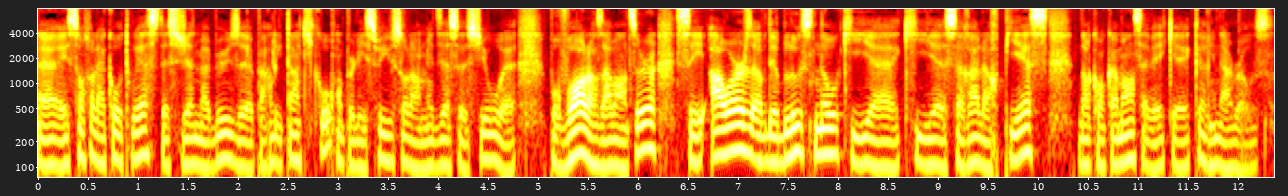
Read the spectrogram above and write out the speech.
Euh, ils sont sur la côte ouest, si je ne m'abuse, euh, par les temps qui courent. On peut les suivre sur leurs médias sociaux euh, pour voir leurs aventures. C'est Hours of the Blue Snow qui, euh, qui euh, sera leur pièce. Donc on commence avec euh, Corinna Rose.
